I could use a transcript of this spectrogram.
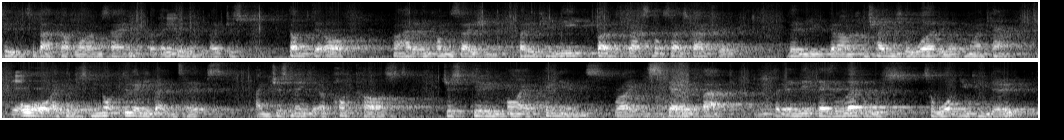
to, to back up what I'm saying, but they didn't. They've just dumped it off, not had any conversation. But if you need, but if that's not satisfactory, then you then I can change the wording of my account. Yeah. Or I can just not do any betting tips and just make it a podcast, just giving my opinions, right, and scale it back. Mm-hmm. But then there's levels to what you can do,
